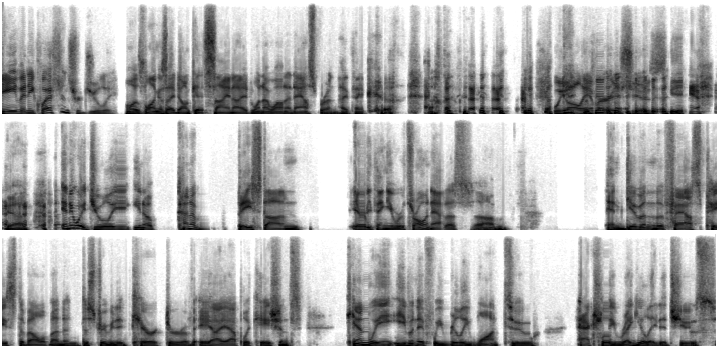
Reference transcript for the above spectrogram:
Dave, any questions for Julie? Well, as long as I don't get cyanide when I want an aspirin, I think. Uh, we all have our issues. yeah. yeah. Anyway, Julie, you know, kind of based on everything you were throwing at us, um, and given the fast paced development and distributed character of AI applications, can we, even if we really want to, actually regulate its use?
